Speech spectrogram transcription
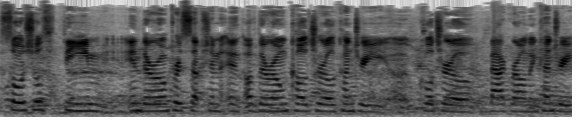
social theme in their own perception of their own cultural country, uh, cultural background and country,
